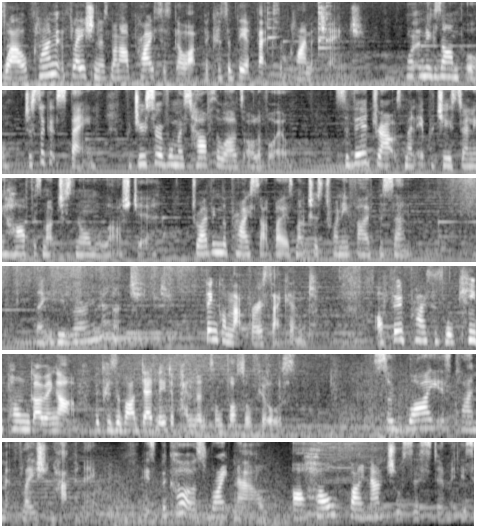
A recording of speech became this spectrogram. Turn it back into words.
Well, climateflation is when our prices go up because of the effects of climate change. Want an example? Just look at Spain, producer of almost half the world's olive oil. Severe droughts meant it produced only half as much as normal last year, driving the price up by as much as 25%. Thank you very much. Think on that for a second. Our food prices will keep on going up because of our deadly dependence on fossil fuels. So why is climateflation happening? It's because right now, our whole financial system is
